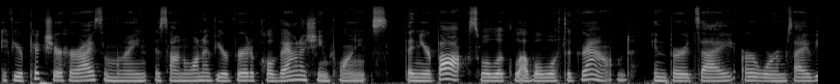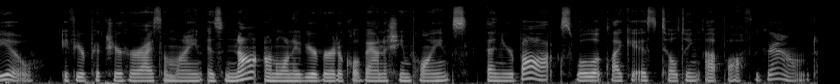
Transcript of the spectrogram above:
If your picture horizon line is on one of your vertical vanishing points, then your box will look level with the ground in bird's eye or worm's eye view. If your picture horizon line is not on one of your vertical vanishing points, then your box will look like it is tilting up off the ground.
